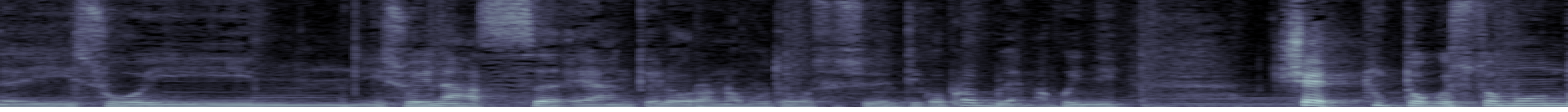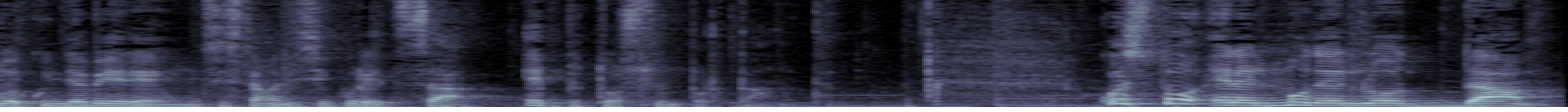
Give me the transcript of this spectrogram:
eh, i, suoi, i suoi NAS e anche loro hanno avuto lo stesso identico problema, quindi c'è tutto questo mondo e quindi avere un sistema di sicurezza è piuttosto importante. Questo era il modello da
